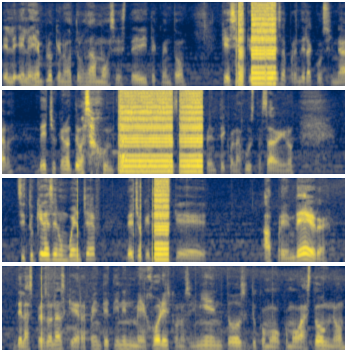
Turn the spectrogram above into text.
el, el ejemplo que nosotros damos, este, Eddie, te cuento, que si quieres aprender a cocinar, de hecho que no te vas a juntar con de repente con la justa saben, ¿no? Si tú quieres ser un buen chef, de hecho que tienes que aprender de las personas que de repente tienen mejores conocimientos, tú como, como Gastón, ¿no?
